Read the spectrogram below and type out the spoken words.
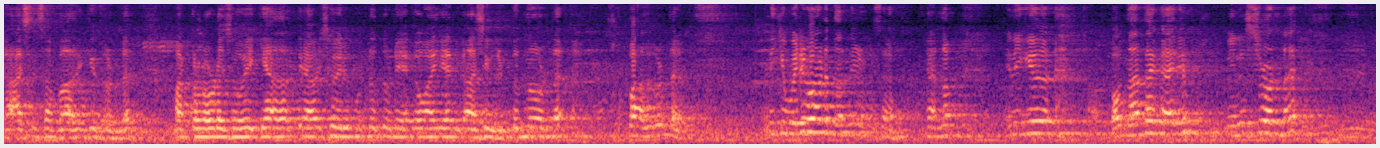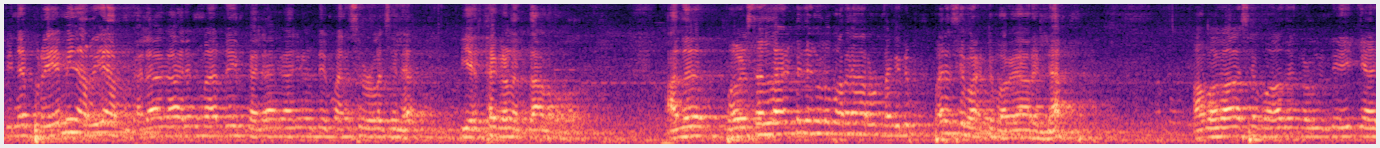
കാശ് സമ്പാദിക്കുന്നുണ്ട്. മക്കളോട് ചോദിക്കാതെ അത്യാവശ്യം ഒരു മുട്ട തുണിയൊക്കെ വാങ്ങിയാൽ കാശ് കിട്ടുന്നുമുണ്ട് അപ്പം അതുകൊണ്ട് എനിക്ക് ഒരുപാട് നന്ദിയുണ്ട് സാർ. കാരണം എനിക്ക് ഒന്നാമത്തെ കാര്യം മിനിസ്റ്ററുണ്ട്. പിന്നെ പ്രേമിന് അറിയാം. കലാകാരന്മാരുടെയും കലാകാരികളുടെയും മനസ്സിലുള്ള ചില വ്യഥകൾ എന്താണെന്നുള്ളത് അത് പേഴ്സണലായിട്ട് ഞങ്ങൾ പറയാറുണ്ടെങ്കിലും പരസ്യമായിട്ട് പറയാറില്ല. അവകാശവാദങ്ങൾ ഉന്നയിക്കാൻ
